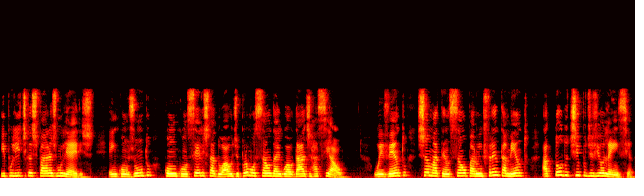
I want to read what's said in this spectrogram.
e Políticas para as Mulheres, em conjunto com o Conselho Estadual de Promoção da Igualdade Racial. O evento chama atenção para o enfrentamento a todo tipo de violência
